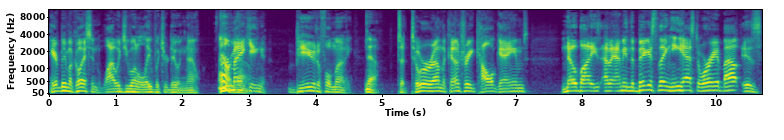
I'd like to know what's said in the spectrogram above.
Here'd be my question: Why would you want to leave what you're doing now? You're making beautiful money. Yeah. To tour around the country, call games. Nobody's. I mean, I mean, the biggest thing he has to worry about is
